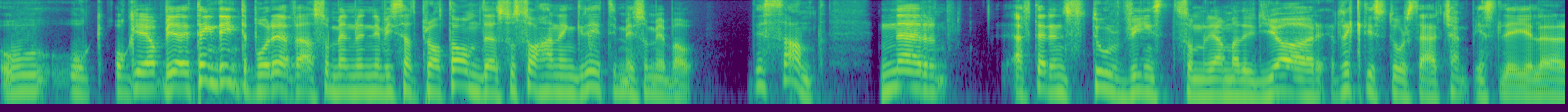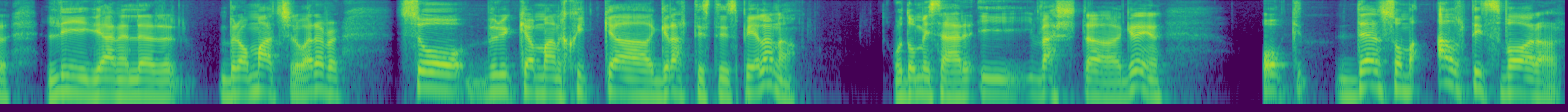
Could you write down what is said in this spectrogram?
Och, och, och jag, jag tänkte inte på det, alltså, men, men när vi satt och pratade om det så sa han en grej till mig som jag bara, det är sant. När, efter en stor vinst som Real Madrid gör, riktigt stor så här, Champions League eller ligan eller bra match eller whatever, så brukar man skicka grattis till spelarna. Och de är så här i, i värsta grejen. Och den som alltid svarar,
